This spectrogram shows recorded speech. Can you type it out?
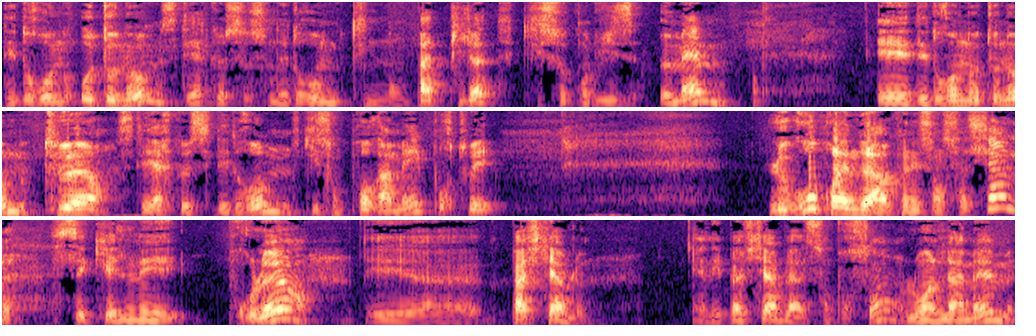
des drones autonomes, c'est-à-dire que ce sont des drones qui n'ont pas de pilote, qui se conduisent eux-mêmes, et des drones autonomes tueurs, c'est-à-dire que c'est des drones qui sont programmés pour tuer. Le gros problème de la reconnaissance faciale, c'est qu'elle n'est, pour l'heure, euh, pas fiable. Elle n'est pas fiable à 100%, loin de là même.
